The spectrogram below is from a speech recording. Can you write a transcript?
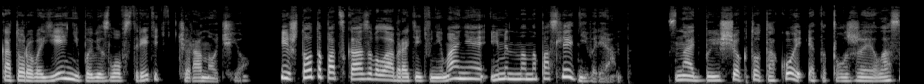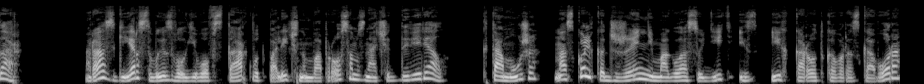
которого ей не повезло встретить вчера ночью. И что-то подсказывало обратить внимание именно на последний вариант. Знать бы еще, кто такой этот лже-Лазар. Раз Герс вызвал его в Старквуд по личным вопросам, значит, доверял. К тому же, насколько Дженни могла судить из их короткого разговора,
